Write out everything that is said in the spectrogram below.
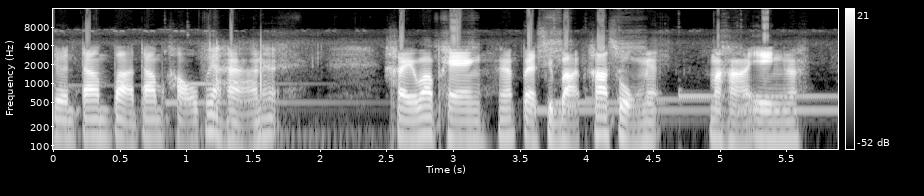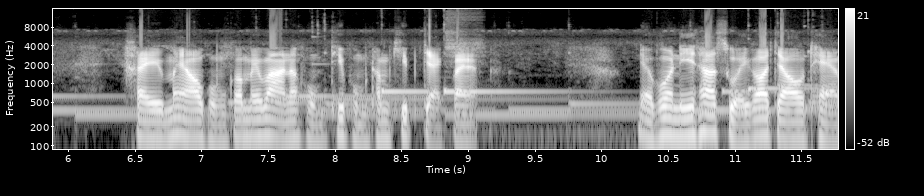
เดินตามป่าตามเขาเพื่อหานะฮะใครว่าแพงนะแปดสิบาทค่าส่งเนี่ยมาหาเองนะใครไม่เอาผมก็ไม่ว่านะผมที่ผมทำคลิปแจกไปอะเดี๋ยวพวกนี้ถ้าสวยก็จะเอาแถม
